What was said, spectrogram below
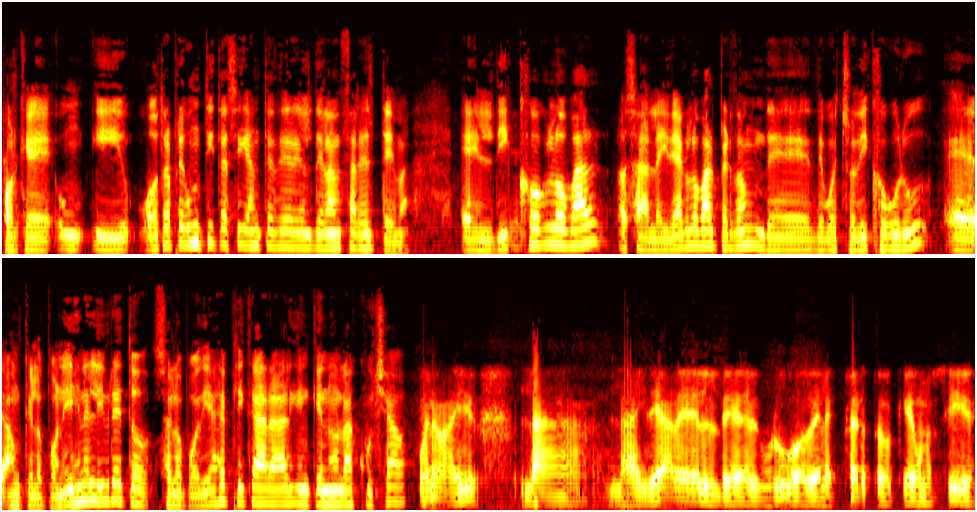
Porque, un- y otra preguntita así antes de, de lanzar el tema. El disco global, o sea, la idea global, perdón, de, de vuestro disco Gurú, eh, aunque lo ponéis en el libreto, ¿se lo podías explicar a alguien que no lo ha escuchado? Bueno, ahí la, la idea del, del gurú o del experto que uno sigue.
